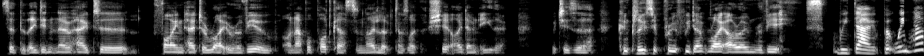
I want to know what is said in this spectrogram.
said that they didn't know how to find how to write a review on Apple Podcasts, and I looked, and I was like, oh, shit, I don't either. Which is a conclusive proof we don't write our own reviews. We don't, but we have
